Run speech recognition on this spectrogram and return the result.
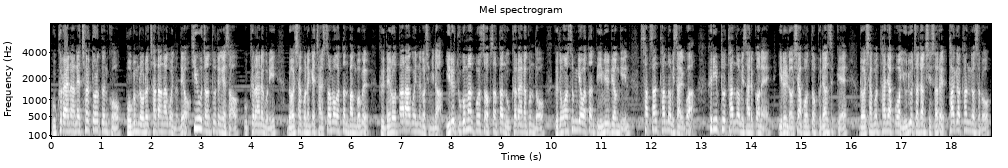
우크라이나 내 철도를 끊고 보급로를 차단하고 있는데요. 키우 전투 등에서 우크라이나군이 러시아군에게 잘 써먹었던 방법을 그대로 따라하고 있는 것입니다. 이를 두고만 볼 수 없었던 우크라이나군도 그동안 숨겨왔던 비밀 병기인 삽산 탄도미사일과 흐림투 탄도미사일을 꺼내 이를 러시아 본토 브리안스크의 러시아군 탄약고와 유류 저장 시설을 타격한 것으로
